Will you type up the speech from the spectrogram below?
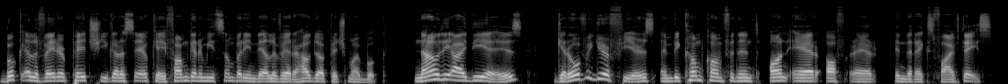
Book elevator pitch, you got to say, okay, if I'm going to meet somebody in the elevator, how do I pitch my book? Now the idea is get over your fears and become confident on air, off air in the next five days.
